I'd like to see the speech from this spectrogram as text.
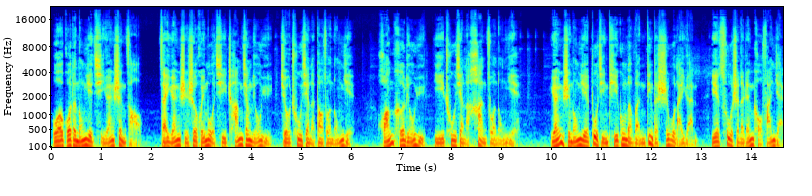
我国的农业起源甚早，在原始社会末期，长江流域就出现了稻作农业，黄河流域已出现了旱作农业。原始农业不仅提供了稳定的食物来源，也促使了人口繁衍，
